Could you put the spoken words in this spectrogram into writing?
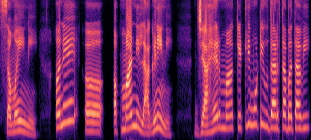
સમયની અને અપમાનની લાગણીની. જાહેરમાં કેટલી મોટી ઉદારતા બતાવી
